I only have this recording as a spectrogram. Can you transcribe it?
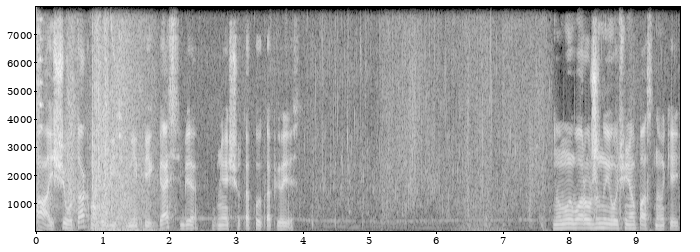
А, еще вот так могу бить. Нифига себе. У меня еще такое копье есть. Но мы вооружены очень опасно, окей.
